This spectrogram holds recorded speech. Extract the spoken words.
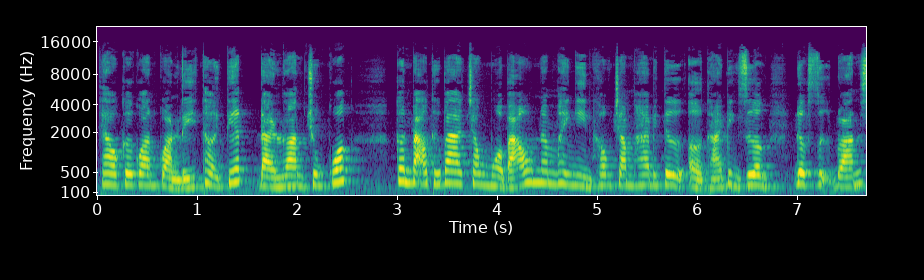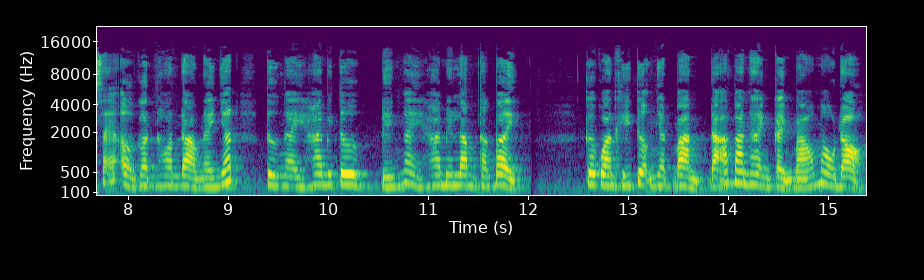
Theo cơ quan quản lý thời tiết Đài Loan Trung Quốc, cơn bão thứ ba trong mùa bão năm 2024 ở Thái Bình Dương được dự đoán sẽ ở gần hòn đảo này nhất từ ngày 24 đến ngày 25 tháng 7 cơ quan khí tượng Nhật Bản đã ban hành cảnh báo màu đỏ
